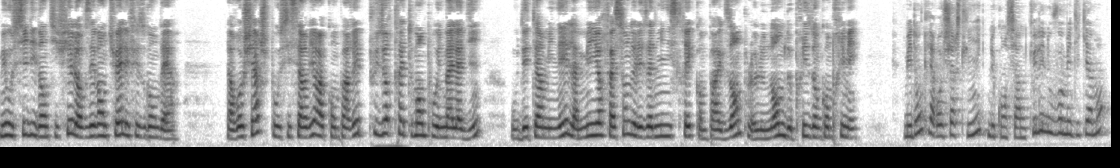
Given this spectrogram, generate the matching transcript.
mais aussi d'identifier leurs éventuels effets secondaires. La recherche peut aussi servir à comparer plusieurs traitements pour une maladie ou déterminer la meilleure façon de les administrer, comme par exemple le nombre de prises d'un comprimé. Mais donc la recherche clinique ne concerne que les nouveaux médicaments?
